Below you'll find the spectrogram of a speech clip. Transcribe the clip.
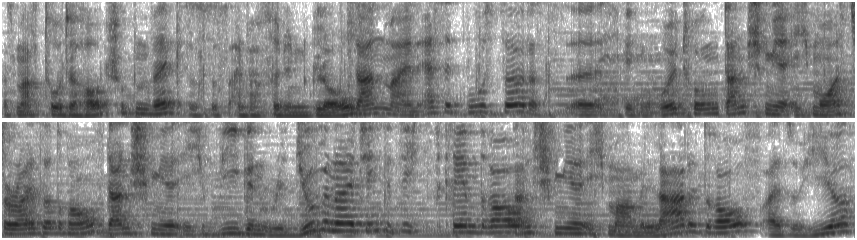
Das macht tote Hautschuppen weg. Das ist einfach für den Glow. Dann mein Acid Booster. Das äh, ist gegen Rötung. Dann schmiere ich Moisturizer drauf. Dann schmiere ich Vegan Rejuvenating Gesichtscreme drauf. Dann schmiere ich Marmelade drauf. Also hier.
